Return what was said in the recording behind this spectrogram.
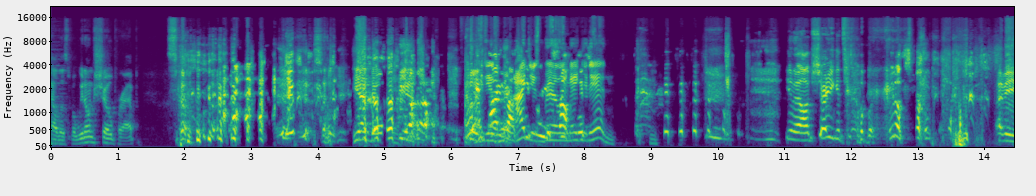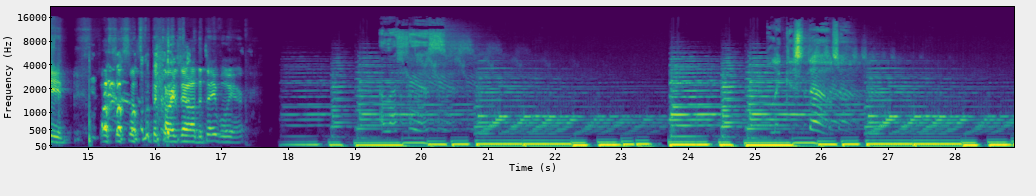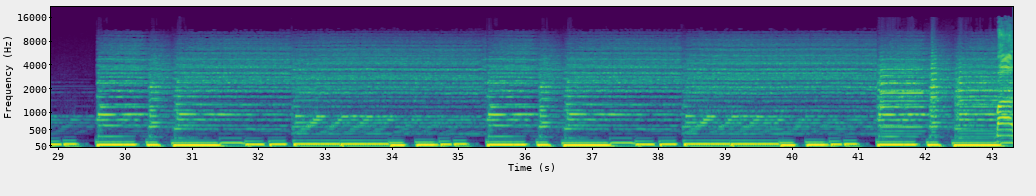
tell this, but we don't show prep. So, so he had no idea. I just, I just barely make it in. you know, I'm sure you can tell, but we don't show. I mean, let's, let's, let's put the cards down on the table here. Illustrious. Like styles.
